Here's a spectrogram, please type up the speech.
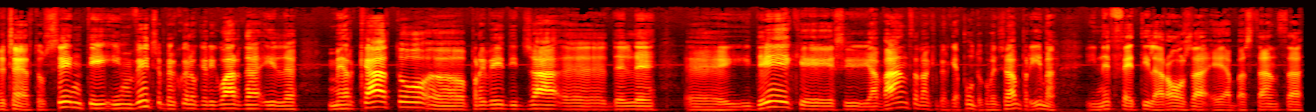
Eh certo, senti invece per quello che riguarda il mercato, eh, prevedi già eh, delle eh, idee che si avanzano, anche perché appunto, come dicevamo prima, in effetti la rosa è abbastanza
